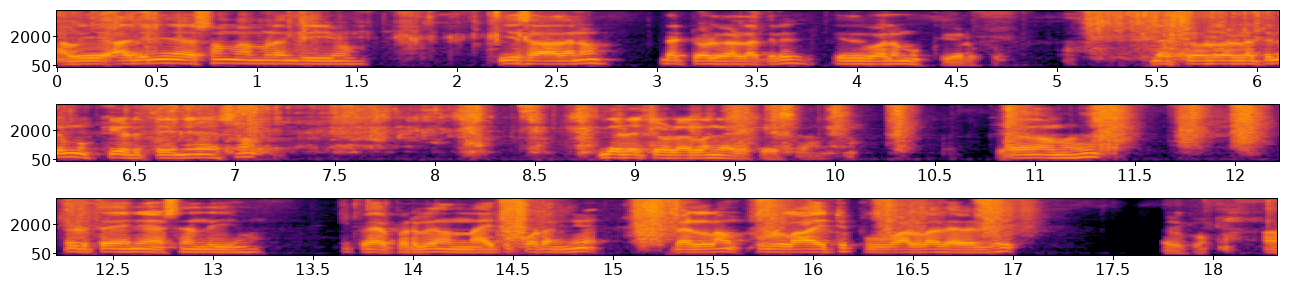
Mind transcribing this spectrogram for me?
അപ്പോൾ അതിന് ശേഷം നമ്മൾ എന്ത് ചെയ്യും? ഈ സാധനം ഡെറ്റോൾ വെള്ളത്തിൽ ഇതുപോലെ മുക്കി എടുക്കും ഡെറ്റോൾ വെള്ളത്തിൽ മുക്കിയെടുത്തതിന് ശേഷം ഇത് ഡെറ്റോൾ വെള്ളം കലക്കിയ സാധനം. അത് നമ്മൾ എടുത്തതിന് ശേഷം എന്ത് ചെയ്യും? ഈ പേപ്പറിൽ നന്നായിട്ട് കുടഞ്ഞ് വെള്ളം ഫുള്ളായിട്ട് പൂവാനുള്ള ലെവലിൽ എടുക്കും. ആ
